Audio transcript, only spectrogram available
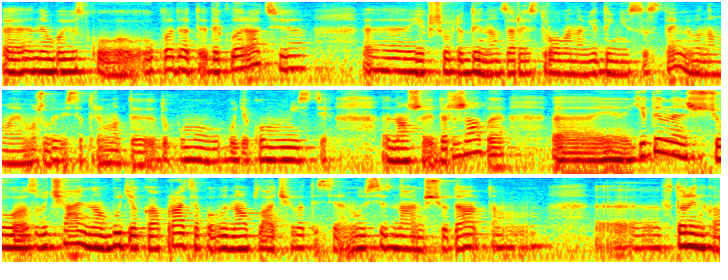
Е, Не обов'язково укладати декларацію. Е, Якщо людина зареєстрована в єдиній системі, вона має можливість отримати допомогу в будь-якому місті нашої держави. Е, Єдине, що звичайно будь-яка праця повинна оплачуватися. Ми всі знаємо, що да, там. е, Вторинка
